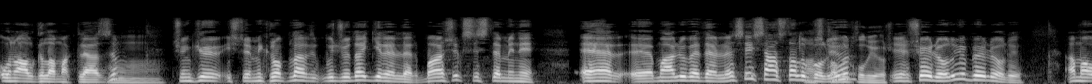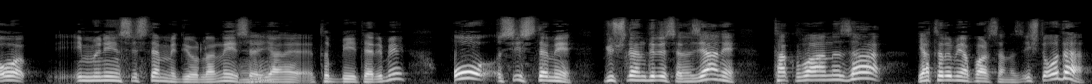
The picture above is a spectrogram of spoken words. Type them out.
onu algılamak lazım. Çünkü işte mikroplar vücuda girerler. Bağışıklık sistemini eğer e, mağlup ederlerse işte hastalık, Hastalık oluyor. oluyor. E, şöyle oluyor, böyle oluyor. Ama o immün sistem mi diyorlar neyse yani tıbbi terimi o sistemi güçlendirirseniz yani takvanıza yatırım yaparsanız işte o da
